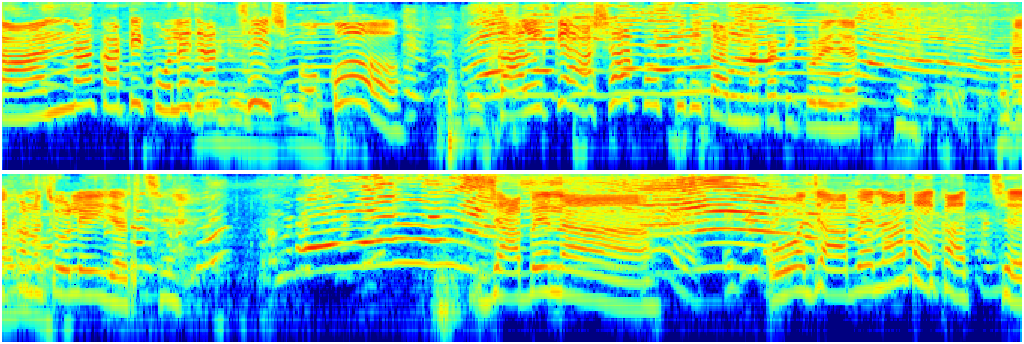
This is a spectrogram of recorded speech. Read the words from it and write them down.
কান্না কাটি কোলে যাচ্ছিস পোকো? কালকে আসার পর থেকে কান্নাকাটি করে যাচ্ছে। এখনও চলেই যাচ্ছে। যাবে না। ও যাবে না তাই কাঁদছে।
